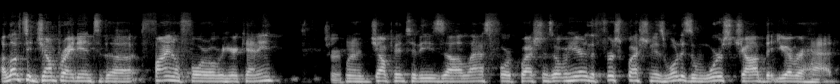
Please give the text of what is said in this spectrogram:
I'd love to jump right into the final four over here, Kenny. Sure. I'm going to jump into these uh, last four questions over here. The first question is, what is the worst job that you ever had?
